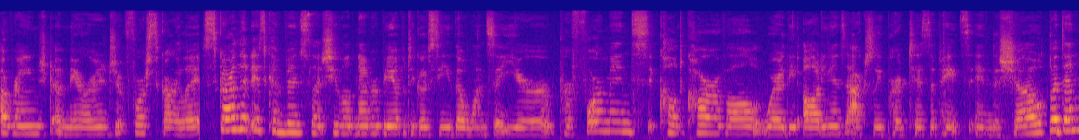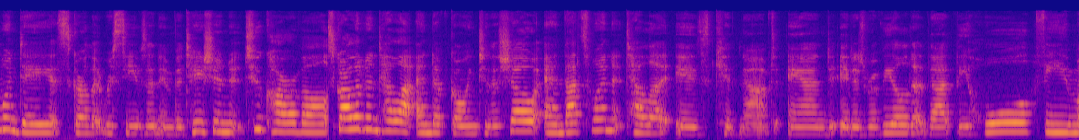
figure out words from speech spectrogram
arranged a marriage for Scarlett. Scarlett is convinced that she will never be able to go see the once a year performance called Caraval where the audience actually participates in the show. But then one day Scarlett receives an invitation to Caraval. Scarlett and Tella end up going to the show and that's when Tella is kidnapped and it is revealed that the whole theme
